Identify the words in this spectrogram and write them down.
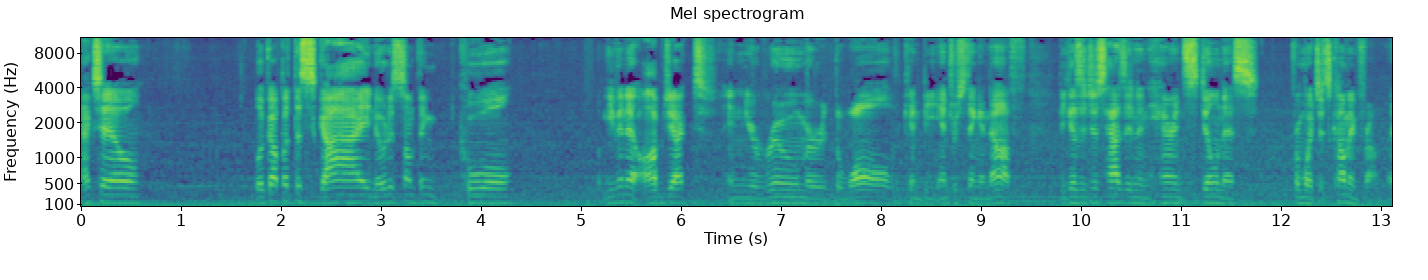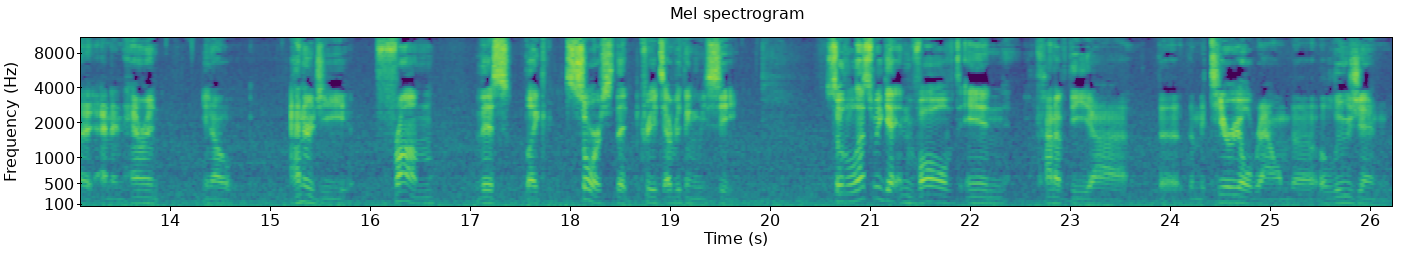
exhale, look up at the sky, notice something cool, even an object in your room or the wall can be interesting enough because it just has an inherent stillness from which it's coming from, an inherent, you know, energy from this like source that creates everything we see. So the less we get involved in kind of the uh, the, the material realm, the illusion,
